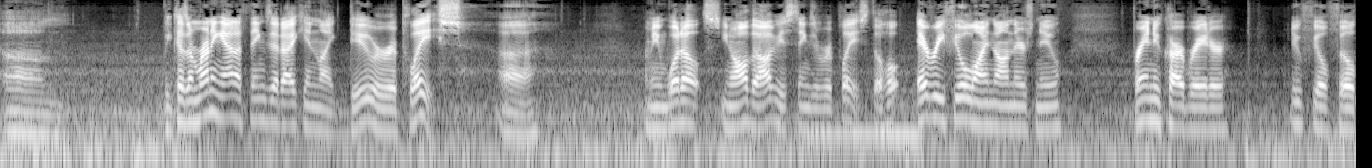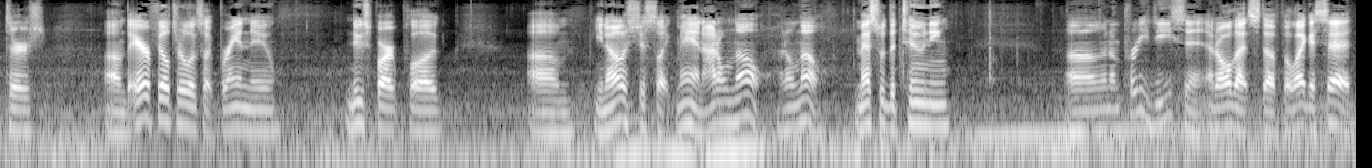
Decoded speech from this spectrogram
Um, because I'm running out of things that I can like do or replace. Uh, I mean, what else? You know, all the obvious things are replaced. The whole every fuel line on there's new, brand new carburetor, new fuel filters. Um, the air filter looks like brand new, new spark plug. Um, you know, it's just like, man, I don't know. I don't know mess with the tuning. Um, and I'm pretty decent at all that stuff. But like I said,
